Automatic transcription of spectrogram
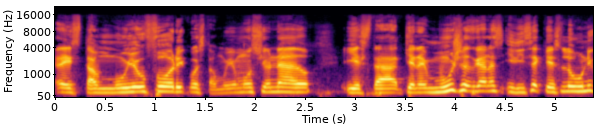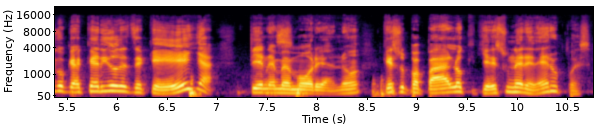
está muy eufórico, está muy emocionado y está, tiene muchas ganas y dice que es lo único que ha querido desde que ella tiene Pues. memoria, ¿no? Que su papá lo que quiere es un heredero, pues.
